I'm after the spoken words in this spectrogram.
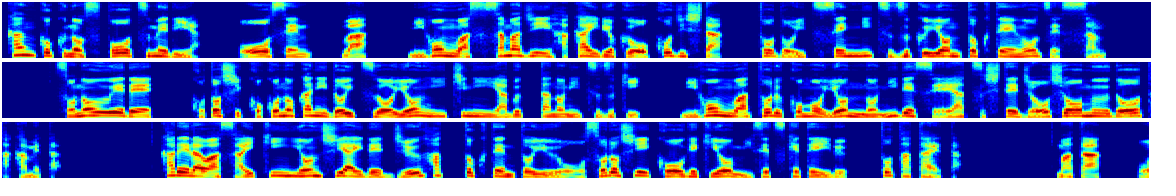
韓国のスポーツメディア、王戦は、日本は凄まじい破壊力を誇示した、とドイツ戦に続く4得点を絶賛。その上で、今年9日にドイツを4-1に破ったのに続き、日本はトルコも4-2で制圧して上昇ムードを高めた。彼らは最近4試合で18得点という恐ろしい攻撃を見せつけている、と称えた。また、同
